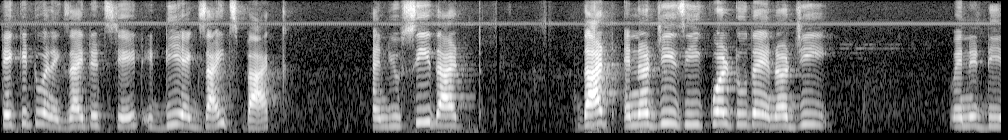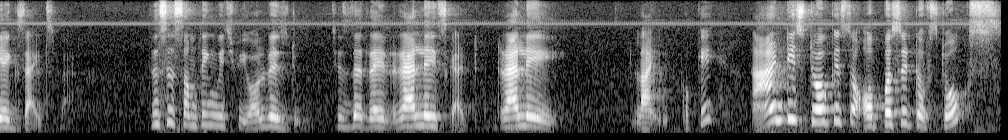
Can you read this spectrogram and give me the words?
take it to an excited state, it de-excites back and you see that that energy is equal to the energy when it de-excites back. This is something which we always do which is the Rayleigh scat Rayleigh line. Okay. Anti-Stoke is the opposite of Stokes.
